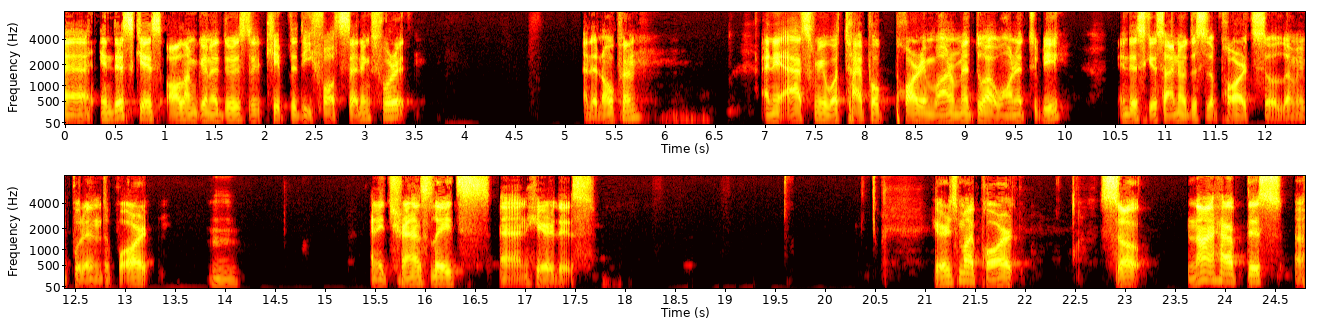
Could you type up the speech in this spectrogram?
uh, in this case, all I'm gonna do is to keep the default settings for it and then open. And it asks me what type of part environment do I want it to be. In this case, I know this is a part, so let me put it into part. Mhm. And it translates, and here it is. Here's my part. So now I have this. Uh,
